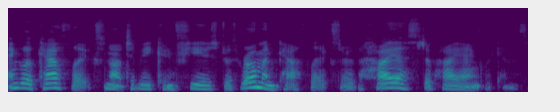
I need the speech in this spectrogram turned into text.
Anglo Catholics, not to be confused with Roman Catholics, are the highest of high Anglicans.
